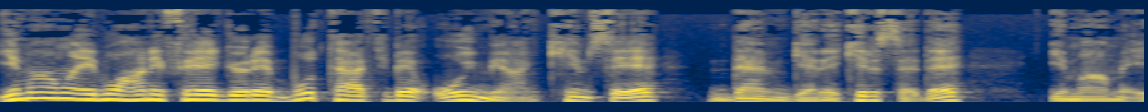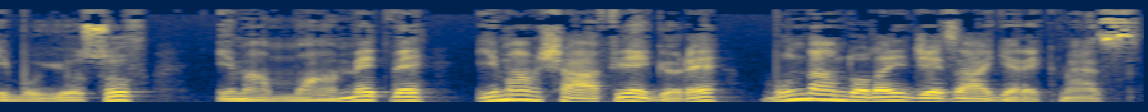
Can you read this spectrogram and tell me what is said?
İmam Ebu Hanife'ye göre bu tertibe uymayan kimseye dem gerekirse de İmam Ebu Yusuf, İmam Muhammed ve İmam Şafii'ye göre bundan dolayı ceza gerekmez.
